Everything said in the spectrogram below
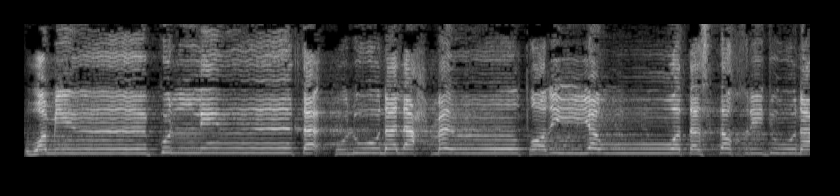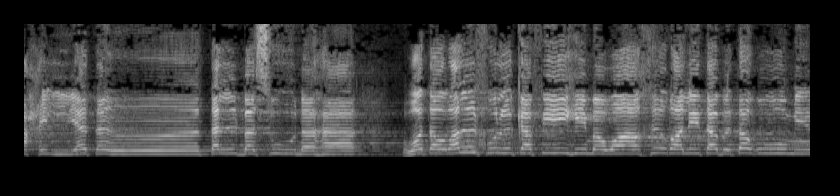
ومن كل تأكلون لحما طريا وتستخرجون حلية تلبسونها وترى الفلك فيه مواخر لتبتغوا من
